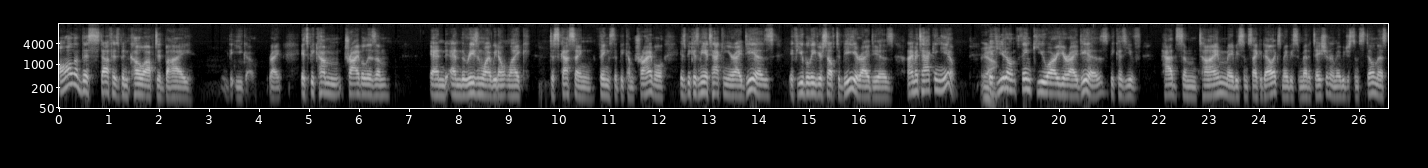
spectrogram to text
all of this stuff has been co-opted by the ego right? It's become tribalism, and and the reason why we don't like discussing things that become tribal is because me attacking your ideas. If you believe yourself to be your ideas, I'm attacking you. Yeah. If you don't think you are your ideas because you've had some time, maybe some psychedelics, maybe some meditation, or maybe just some stillness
